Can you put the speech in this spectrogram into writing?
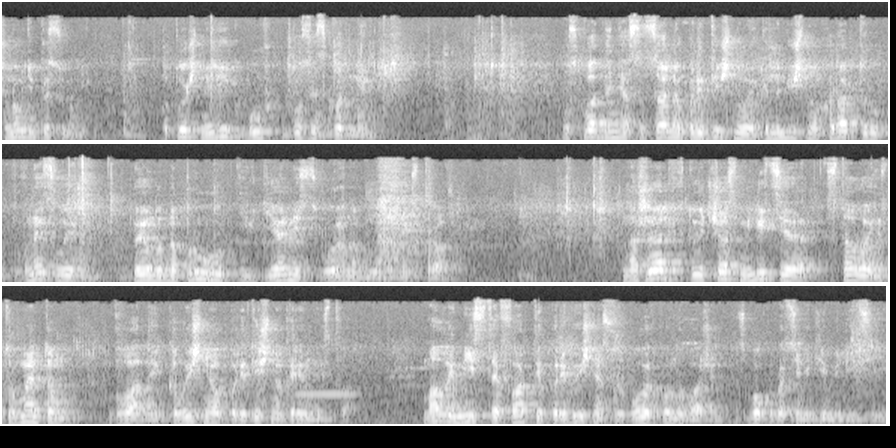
Шановні присутні, поточний рік був досить складним. Ускладнення соціально-політичного і економічного характеру внесли певну напругу і в діяльність органів внутрішніх справ. На жаль, в той час міліція стала інструментом влади колишнього політичного керівництва. Мали місце факти перевищення службових повноважень з боку працівників міліції,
